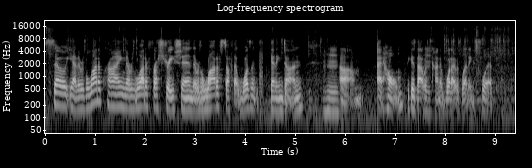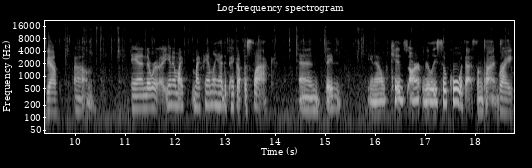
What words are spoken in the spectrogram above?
so yeah there was a lot of crying there was a lot of frustration there was a lot of stuff that wasn't getting done mm-hmm. um, at home because that was mm-hmm. kind of what i was letting slip yeah um, and there were you know my, my family had to pick up the slack and they you know, kids aren't really so cool with that sometimes. Right.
